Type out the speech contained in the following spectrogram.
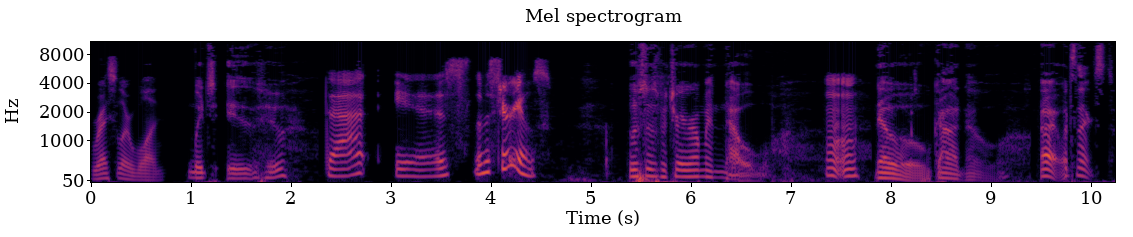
Wrestler 1. which is who? That is the Mysterios. Usos betray Roman? No, Mm-mm. no, God no. All right, what's next?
